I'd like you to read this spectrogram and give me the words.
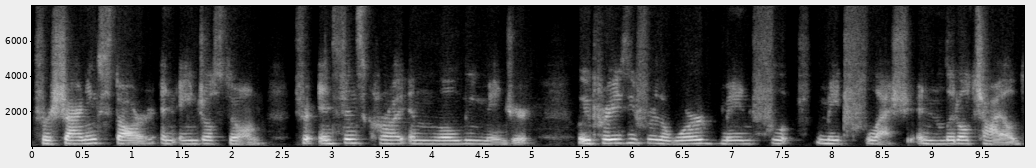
for shining star and angel song, for infant's cry and lowly manger. We praise you for the Word made, fl- made flesh and little child.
